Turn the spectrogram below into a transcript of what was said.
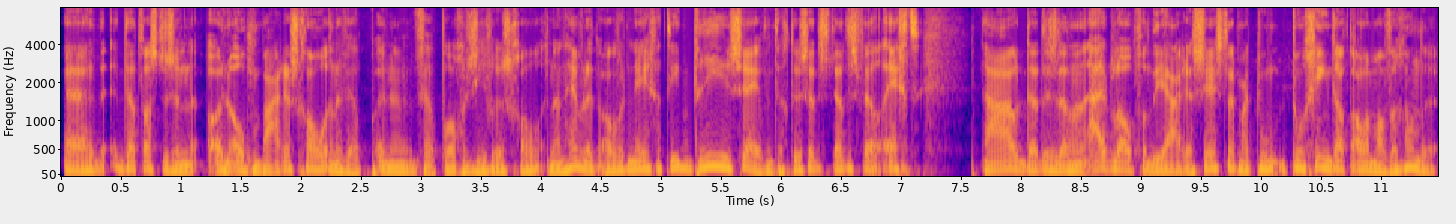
uh, dat was dus een, een openbare school en een veel, een veel progressievere school. En dan hebben we het over 1973. Dus dat is, dat is wel echt. Nou, dat is dan een uitloop van de jaren 60. Maar toen, toen ging dat allemaal veranderen.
